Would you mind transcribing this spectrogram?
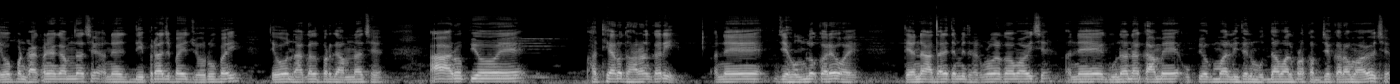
તેઓ પણ ઠાકણિયા ગામના છે અને દીપરાજભાઈ જોરુભાઈ તેઓ નાગલપર ગામના છે. આ આરોપીઓએ હથિયારો ધારણ કરી અને જે હુમલો કર્યો હોય તેના આધારે તેમની ધરપકડ કરવામાં આવી છે અને ગુનાના કામે ઉપયોગમાં લીધેલ મુદ્દામાલ પણ કબજે કરવામાં આવ્યો છે.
